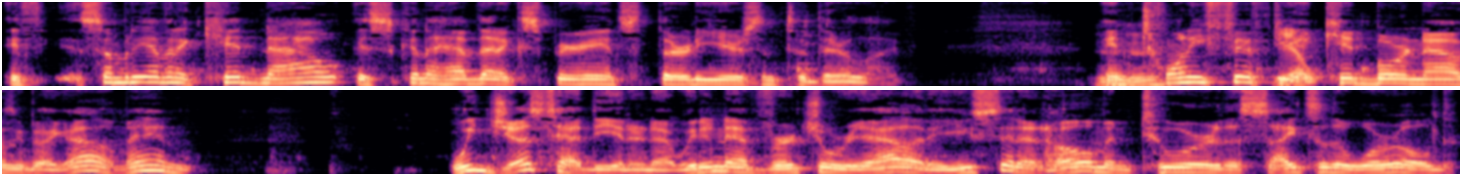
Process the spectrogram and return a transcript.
If somebody having a kid now is going to have that experience 30 years into their life. In mm-hmm. 2050, a kid born now is going to be like, oh man, we just had the internet. We didn't have virtual reality. You sit at home and tour the sights of the world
